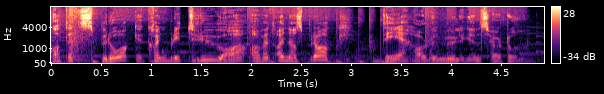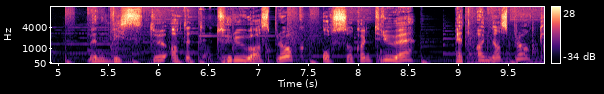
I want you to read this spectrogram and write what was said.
At et språk kan bli trua av et annet språk, det har du muligens hørt om. Men visste du at et trua språk også kan true et annet språk?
